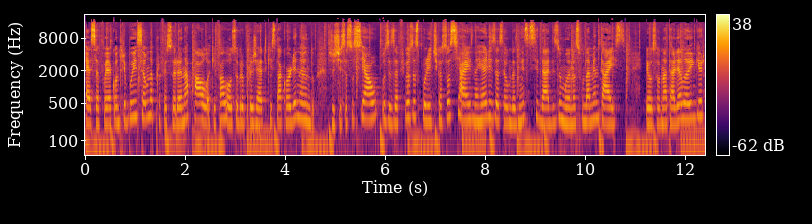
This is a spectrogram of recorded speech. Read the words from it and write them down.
Essa foi a contribuição da professora Ana Paula, que falou sobre o projeto que está coordenando Justiça Social, os desafios das políticas sociais na realização das necessidades humanas fundamentais. Eu sou Natália Langer,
